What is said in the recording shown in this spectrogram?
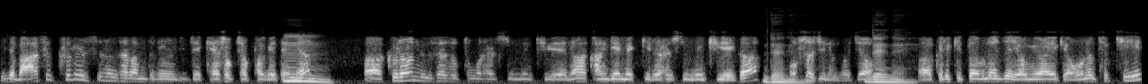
이제 마스크를 쓰는 사람들을 이제 계속 접하게 되면 음. 어, 그런 의사소통을 할 수 있는 기회나 관계 맺기를 할 수 있는 기회가 네네. 없어지는 거죠. 네네. 어, 그렇기 때문에 이제 영유아의 경우는 특히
